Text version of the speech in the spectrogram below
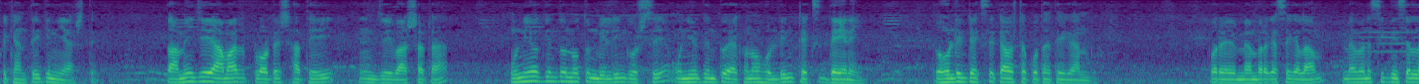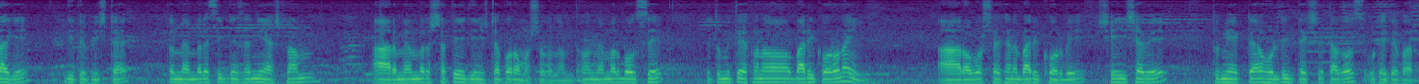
ওইখান থেকে নিয়ে আসতে। তো আমি যে আমার প্লটের সাথেই যে বাসাটা, উনিও কিন্তু নতুন বিল্ডিং করছে, উনিও কিন্তু এখনও হোল্ডিং ট্যাক্স দেয় নাই। তো হোল্ডিং ট্যাক্সের কাগজটা কোথা থেকে আনব? পরে মেম্বারের কাছে গেলাম মেম্বারের সিগনেচার লাগে দ্বিতীয় পৃষ্ঠায়। তো মেম্বারের সিগনেচার নিয়ে আসলাম, আর মেম্বারের সাথে এই জিনিসটা পরামর্শ করলাম। তখন মেম্বার বলছে যে, তুমি তো এখনও বাড়ি করো নাই, আর অবশ্যই এখানে বাড়ি করবে। সেই হিসাবে তুমি একটা হোল্ডিং ট্যাক্সের কাগজ উঠাইতে পারো।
